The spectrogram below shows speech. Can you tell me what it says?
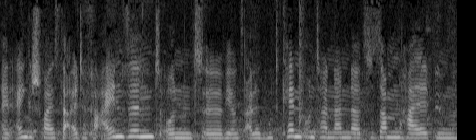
ein eingeschweißter alter Verein sind und äh, wir uns alle gut kennen untereinander, zusammenhalten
